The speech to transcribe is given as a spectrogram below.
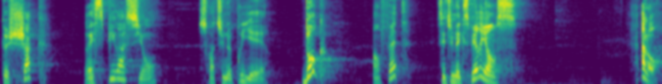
Que chaque respiration soit une prière. Donc, en fait, c'est une expérience. Alors,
